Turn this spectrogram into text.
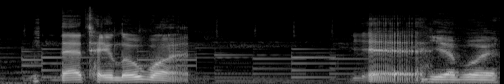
That's Halo 1. Yeah. Yeah, boy.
